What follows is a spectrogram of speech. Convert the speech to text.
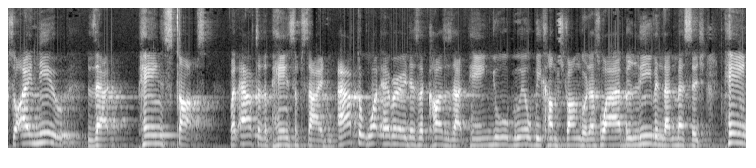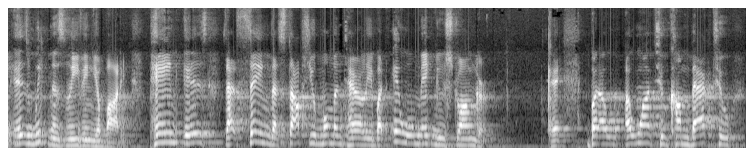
So I knew that pain stops. But after the pain subsides, after whatever it is that causes that pain, you will become stronger. That's why I believe in that message. Pain is weakness leaving your body. Pain is that thing that stops you momentarily, but it will make you stronger. Okay? But I, I want to come back to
